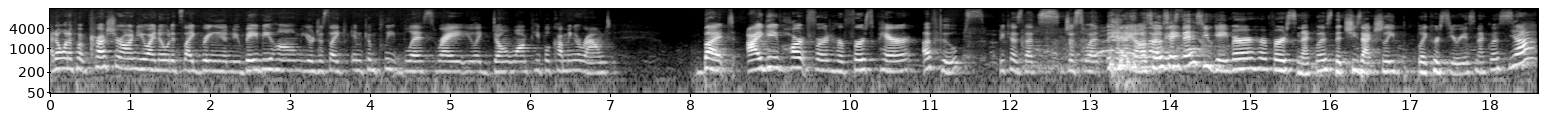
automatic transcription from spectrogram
I don't want to put pressure on you. I know what it's like bringing a new baby home. You're just like in complete bliss, right? You like don't want people coming around. But I gave Hartford her first pair of hoops because that's just what. Can I also say this? You gave her her first necklace that she's actually like her serious necklace. Yeah?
